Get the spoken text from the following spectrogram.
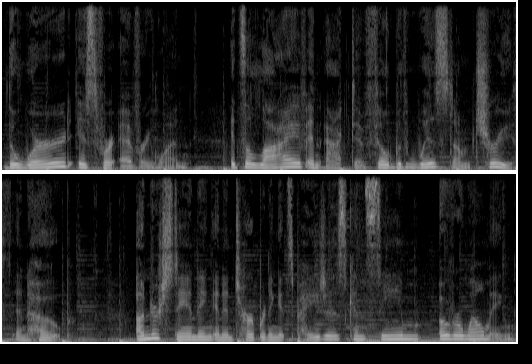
The Word is for everyone. It's alive and active, filled with wisdom, truth, and hope. Understanding and interpreting its pages can seem overwhelming,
